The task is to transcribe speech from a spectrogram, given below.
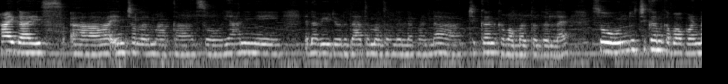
ಹಾಯ್ ಗೈಸ್ ಎಂಚೊಲ್ಲರ್ ಮಾತಾ? ಸೊ ಯಾನಿನಿ ಎನ್ನ ವಿಡಿಯೋಡು ದಾತ ಮಲ್ತೊಂದುಲ್ಲೆ ಪಂಡ ಚಿಕನ್ ಕಬಾಬ್ ಮಲ್ತೊಂದುಲ್ಲೆ ಸೊ ಒಂದು ಚಿಕನ್ ಕಬಾಬ್ ಪಂಡ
